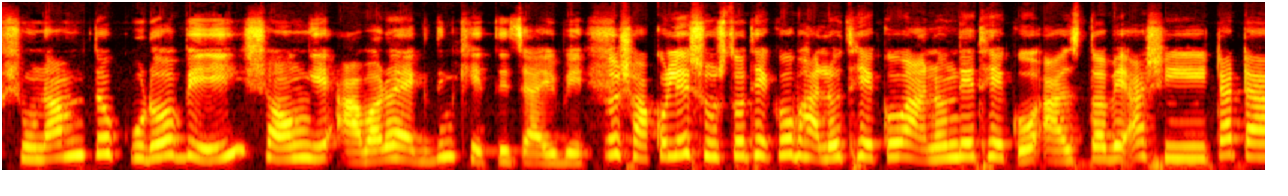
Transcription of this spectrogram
সুনাম তো কুড়োবেই সঙ্গে আবারও একদিন খেতে চাইবে। তো সকলে সুস্থ থেকো, ভালো থেকো, আনন্দে থেকো। আজ তবে আসি। টাটা!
